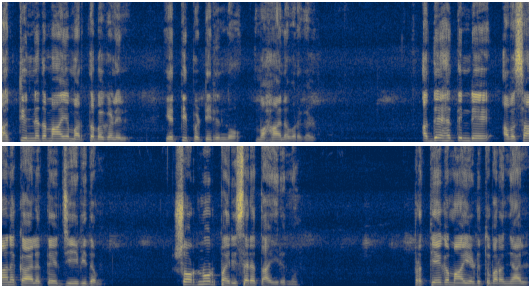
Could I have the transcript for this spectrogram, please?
അത്യുന്നതമായ മർത്തബകളിൽ എത്തിപ്പെട്ടിരുന്നു മഹാനവറുകൾ. അദ്ദേഹത്തിന്റെ അവസാന കാലത്തെ ജീവിതം ഷൊർണൂർ പരിസരത്തായിരുന്നു. പ്രത്യേകമായി എടുത്തു പറഞ്ഞാൽ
